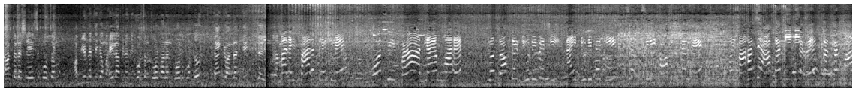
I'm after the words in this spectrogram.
డాక్టర్ల శ్రేయస్సు కోసం అభ్యున్నతిగా మహిళా అభ్యున్నతి కోసం తోడ్పాలని కోరుకుంటూ థ్యాంక్ యూ అందరికీ జై हमारे इस भारत देश में बहुत ही बड़ा अन्याय हुआ है जो डॉक्टर ड्यूटी पे थी नाइट ड्यूटी पे थी उसे उसी हॉस्पिटल में कोई बाहर से आकर उसे रेप कर कर मार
